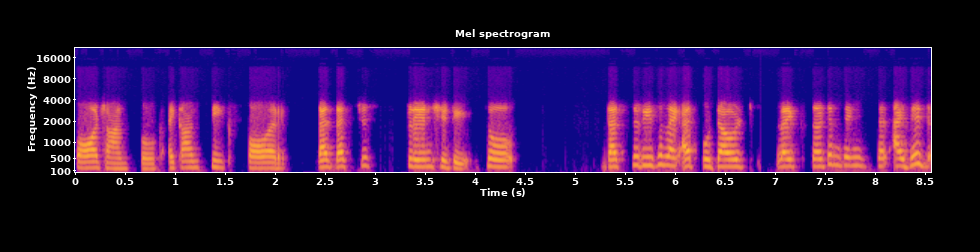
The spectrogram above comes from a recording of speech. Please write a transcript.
for trans folk i can't speak for that that's just plain shitty. So that's the reason like I put out like certain things that I did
